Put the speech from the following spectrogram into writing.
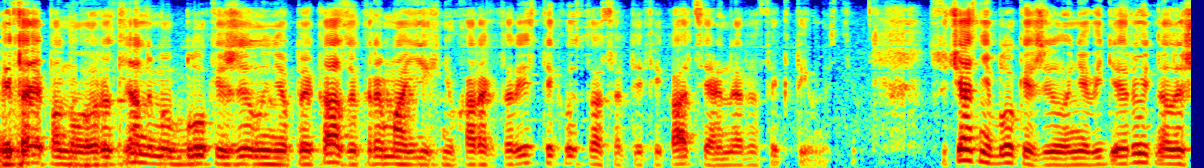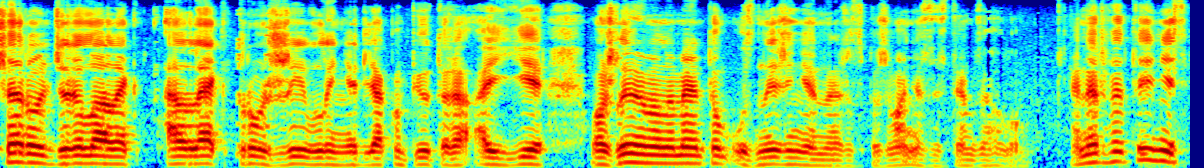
Вітаю, панове. Розглянемо блоки живлення ПК, зокрема їхню характеристику та сертифікацію енергоефективності. Сучасні блоки живлення відіграють не лише роль джерела електроживлення для комп'ютера, а й є важливим елементом у зниженні енергоспоживання систем загалом. Енергоефективність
